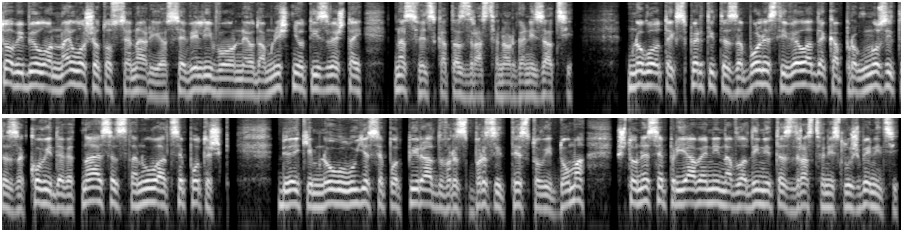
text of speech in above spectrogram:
тоа би било најлошото сценарио, се вели во неодамнишниот извештај на Светската здравствена организација. Многу од експертите за болести велат дека прогнозите за COVID-19 стануваат се потешки, бидејќи многу луѓе се подпираат врз брзи тестови дома, што не се пријавени на владините здравствени службеници,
